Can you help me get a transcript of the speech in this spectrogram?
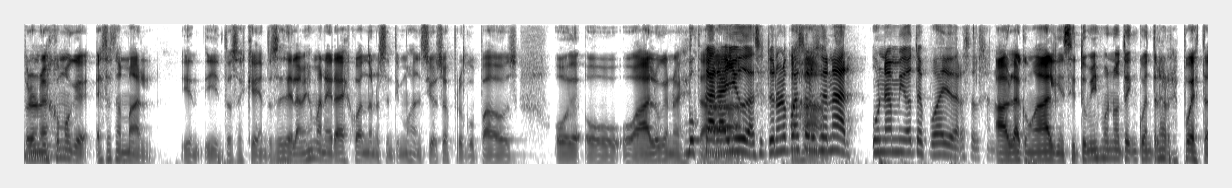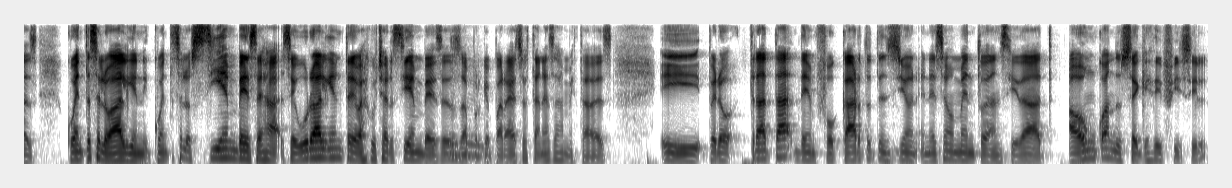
Pero no es como que esto está mal. Y, y entonces, ¿qué? Entonces, de la misma manera es cuando nos sentimos ansiosos, preocupados o, o, o algo que nos está... Buscar ayuda. Si tú no lo puedes Ajá. solucionar, un amigo te puede ayudar a solucionar. Habla con alguien. Si tú mismo no te encuentras las respuestas, cuéntaselo a alguien. Cuéntaselo 100 veces. a- seguro alguien te va a escuchar 100 veces, o sea, porque para eso están esas amistades. Y, pero trata de enfocar tu atención en ese momento de ansiedad, aun cuando sé que es difícil.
